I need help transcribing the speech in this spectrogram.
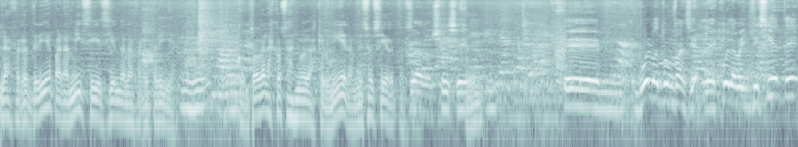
la ferretería para mí sigue siendo la ferretería, con todas las cosas nuevas que vinieron, eso es cierto. Claro, sí, sí. Eh, vuelvo a tu infancia, la escuela 27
